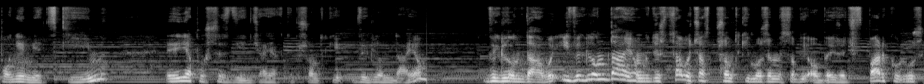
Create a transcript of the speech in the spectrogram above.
po niemieckim. Y, Ja puszczę zdjęcia, jak te przątki wyglądają. Wyglądały i wyglądają, gdyż cały czas przątki możemy sobie obejrzeć w Parku Róż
